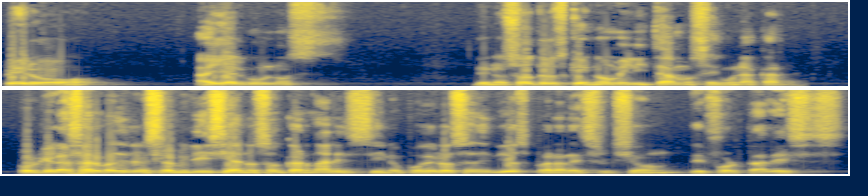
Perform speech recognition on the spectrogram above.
pero hay algunos de nosotros que no militamos en una carne, porque las armas de nuestra milicia no son carnales, sino poderosas en Dios para la destrucción de fortalezas.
